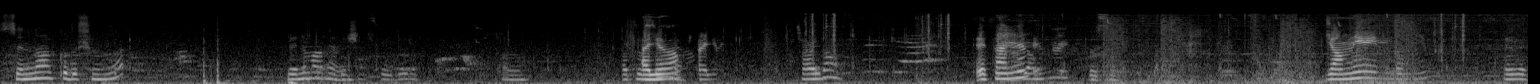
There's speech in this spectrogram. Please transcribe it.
Senin arkadaşın mı? Benim arkadaşım söylerim. Tamam. Hatırlasana. Alo. Çaydan. Efendim? Yayındasın. Canlı yayında mıyım? Evet.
